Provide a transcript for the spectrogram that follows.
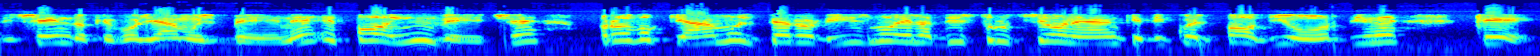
dicendo che vogliamo il bene e poi invece provochiamo il terrorismo e la distruzione anche di quel po' di ordine che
